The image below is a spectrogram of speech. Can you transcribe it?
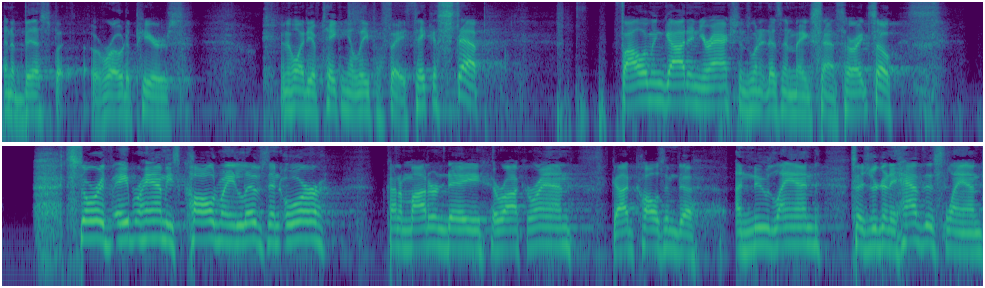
an abyss, but a road appears. And the whole idea of taking a leap of faith. Take a step, following God in your actions when it doesn't make sense. All right, so story of Abraham, he's called when he lives in Ur, kind of modern day Iraq, Iran. God calls him to a new land, says, You're going to have this land,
